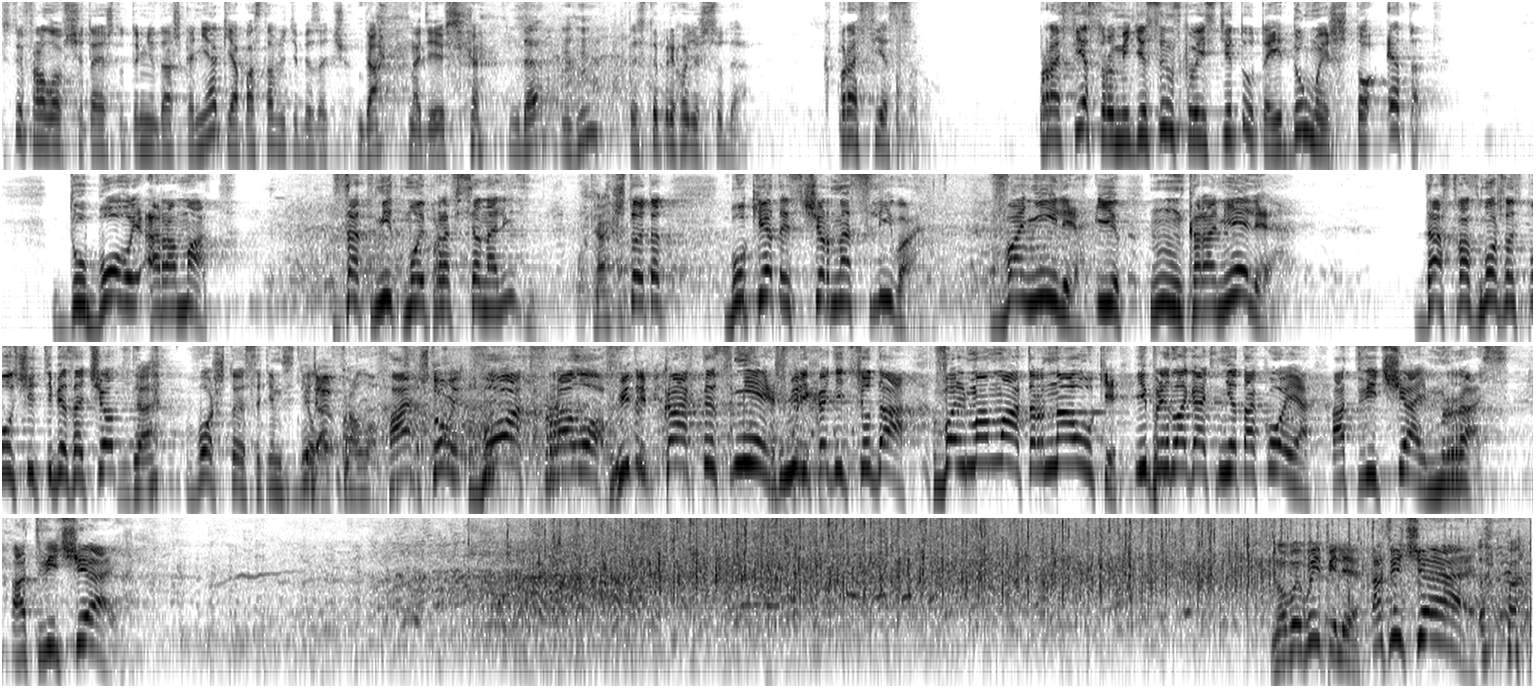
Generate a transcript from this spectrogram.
Если ты, Фролов, считаешь, что ты мне дашь коньяк, я поставлю тебе зачет. Да, надеюсь. Да? То есть ты приходишь сюда, к профессору, профессору медицинского института и думаешь, что этот дубовый аромат затмит мой профессионализм? Да. Что этот букет из чернослива, ванили и м, карамели даст возможность получить тебе зачет? Да. Вот что я с этим сделал, Да, Фролов, а? что вы- Вот, Фролов! Дмитрий- Как ты смеешь приходить сюда, в альма-матер науки, и предлагать мне такое? Отвечай, мразь! Отвечай! Но вы выпили. Отвечай!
